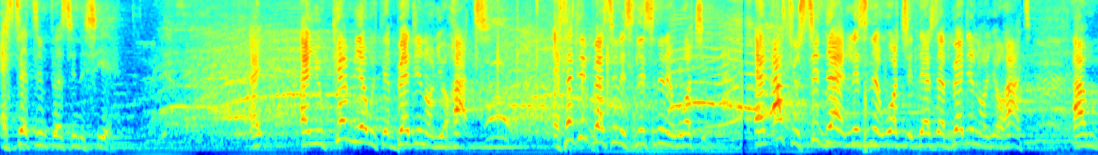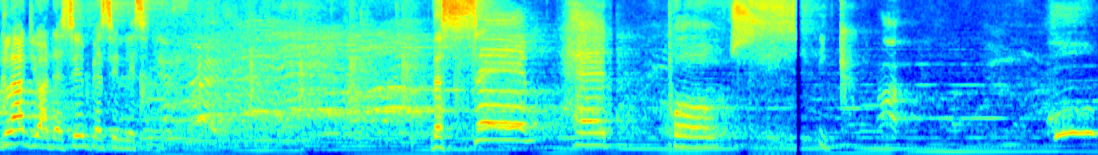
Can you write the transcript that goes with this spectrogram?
A certain person is here. And, and you came here with a burden on your heart. A certain person is listening and watching. And as you sit there and listen and watch it, there's a burden on your heart. I'm glad you are the same person listening. The same head Paul speak. Who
